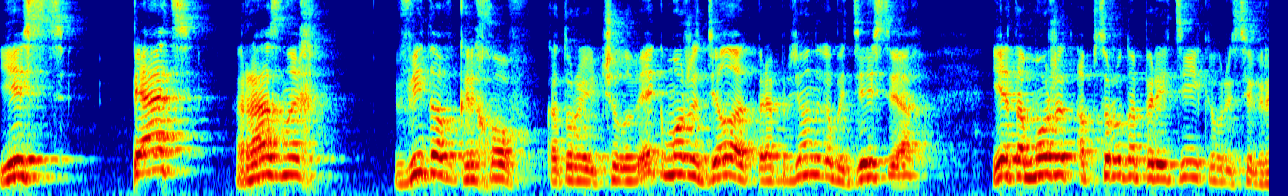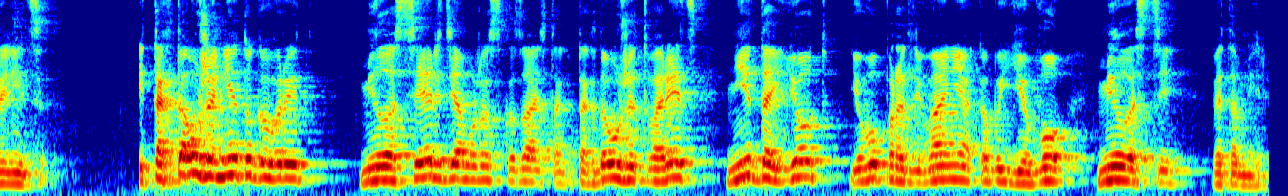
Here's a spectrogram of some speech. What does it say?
есть пять разных видов грехов, которые человек может делать при определенных как бы, действиях, и это может абсолютно перейти, говорит, все границы. И тогда уже нету, говорит, милосердия, можно сказать, тогда уже Творец не дает его продлевания, как бы его милости в этом мире.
